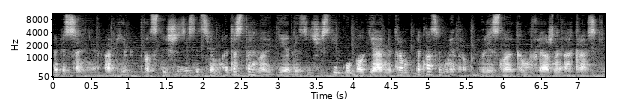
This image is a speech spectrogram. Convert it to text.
Описание. Объект 2367 – это стальной геодезический купол диаметром 15 метров в лесной камуфляжной окраске.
